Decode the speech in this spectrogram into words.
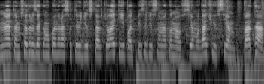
На этом все, друзья. Кому понравилось это видео, ставьте лайки и подписывайтесь на мой канал. Всем удачи и всем пока!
